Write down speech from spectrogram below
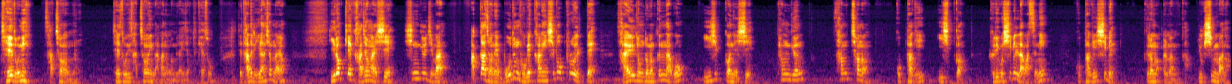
제 돈이 4천원으로 제 돈이 4천 원이 나가는 겁니다. 이제부터 계속 이제 다들 이해하셨나요? 이렇게 가정할 시 신규지만 아까 전에 모든 고객 할인 15%일 때 4일 정도면 끝나고 20건일 시 평균 3,000원 곱하기 20건 그리고 10일 남았으니 곱하기 10일 그러면 얼마입니까? 60만원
